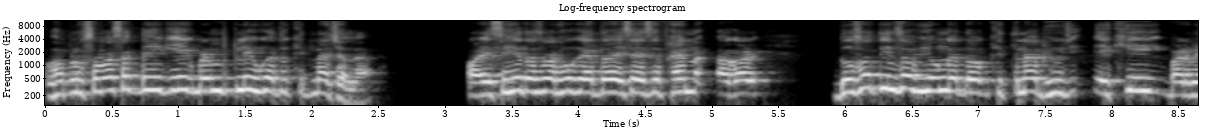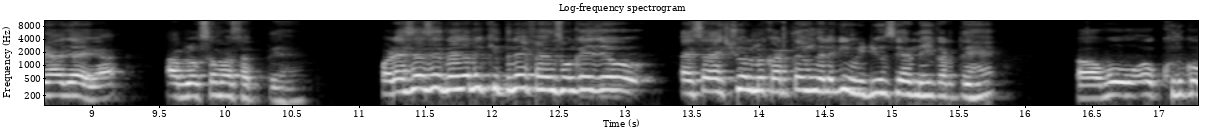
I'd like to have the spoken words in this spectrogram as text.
अब आप लोग समझ सकते हैं कि एक बार में प्ले हुआ तो कितना चला। और ऐसे ही दस बार हो गया तो ऐसे ऐसे फ़ैन अगर 200-300 भी होंगे तो कितना व्यूज़ एक ही बार में आ जाएगा, आप लोग समझ सकते हैं। और ऐसे ऐसे नहीं जाने कितने फैंस होंगे जो ऐसा एक्चुअल में करते होंगे लेकिन वीडियो शेयर नहीं करते हैं। वो खुद को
